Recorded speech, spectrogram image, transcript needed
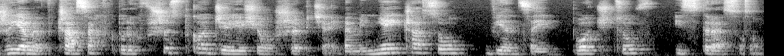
Żyjemy w czasach, w których wszystko dzieje się szybciej. Mniej czasu, więcej bodźców i stresu.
